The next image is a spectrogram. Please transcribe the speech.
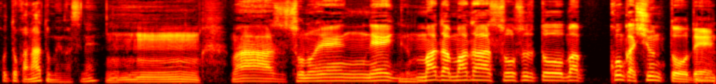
ことかなと思いますね。うん。まあ、その辺ね、うん、まだまだそうすると、まあ、今回、春闘で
